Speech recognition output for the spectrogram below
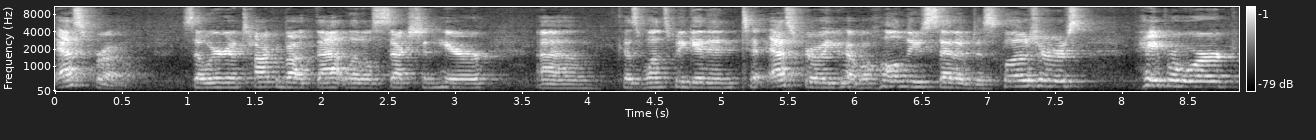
escrow. So we're going to talk about that little section here, because once we get into escrow, you have a whole new set of disclosures, paperwork,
